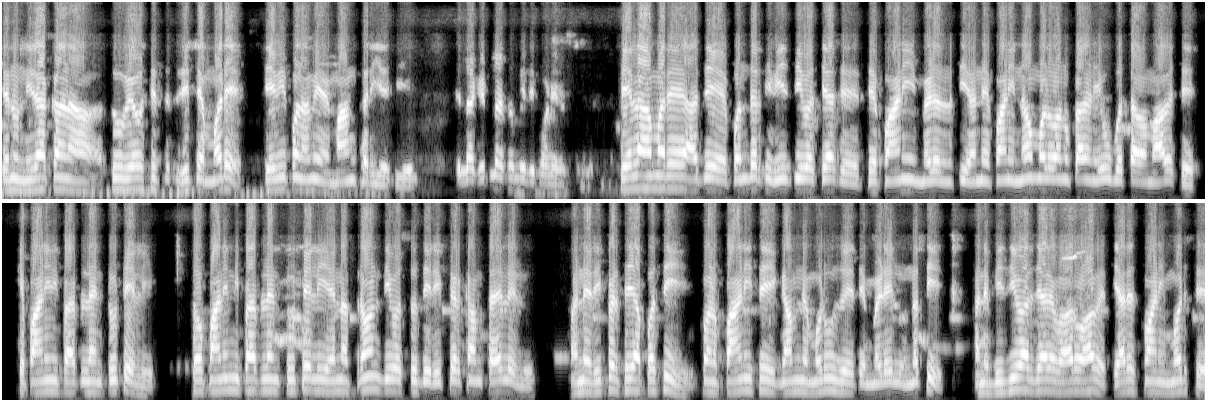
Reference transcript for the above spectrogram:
તેનું નિરાકરણ સુવ્યવસ્થિત રીતે મળે તેવી પણ અમે માંગ કરીએ છીએ. છેલ્લા કેટલા સમયથી પાણી પેલા અમારે આજે પંદરથી વીસ દિવસ થયા છે તે પાણી મળેલ નથી અને પાણી ન મળવાનું કારણ એવું બતાવવામાં આવે છે કે પાણીની પાઇપલાઇન તૂટેલી. તો પાણીની પાઇપલાઇન તૂટેલી એના ત્રણ દિવસ સુધી રિપેર કામ ચાલેલું. અને રિપેર થયા પછી પણ પાણી છે એ ગામને મળવું જોઈએ તે મળેલું નથી. અને બીજી વાર જયારે વારો આવે ત્યારે જ પાણી મળશે.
